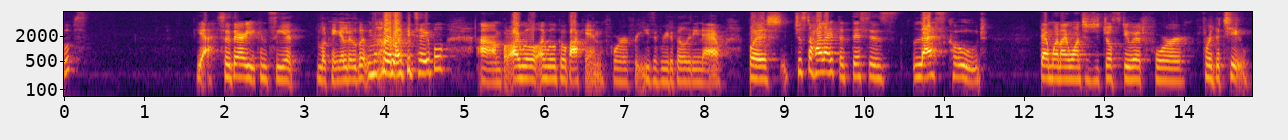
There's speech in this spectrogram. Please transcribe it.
oops. Yeah, so there you can see it looking a little bit more like a table. Um, but I will I will go back in for, for ease of readability now. But just to highlight that this is less code than when I wanted to just do it for for the two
